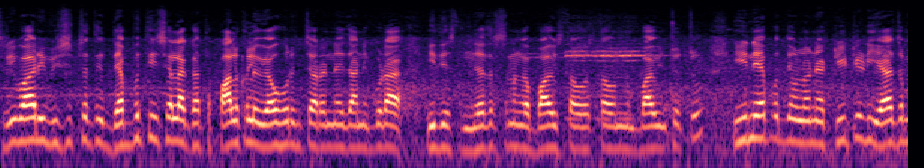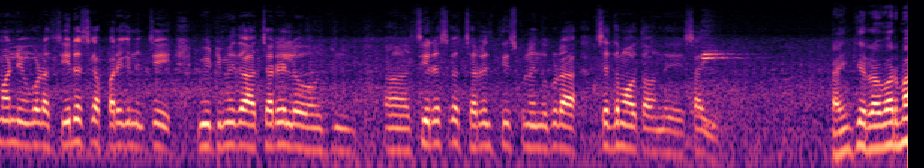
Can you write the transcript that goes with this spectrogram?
శ్రీవారి విశిష్టత దెబ్బతీసేలా గత పాలకులు వ్యవహరించారనే దానికి కూడా ఇది నిదర్శనంగా భావిస్తూ వస్తా భావించవచ్చు ఈ నేపథ్యంలోనే టీటీడీ యాజమాన్యం కూడా సీరియస్గా పరిగణించి వీటి మీద చర్యలు సీరియస్గా చర్యలు తీసుకునేందుకు కూడా సిద్ధమవుతా ఉంది సాయి. థ్యాంక్ యూ రవర్మ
